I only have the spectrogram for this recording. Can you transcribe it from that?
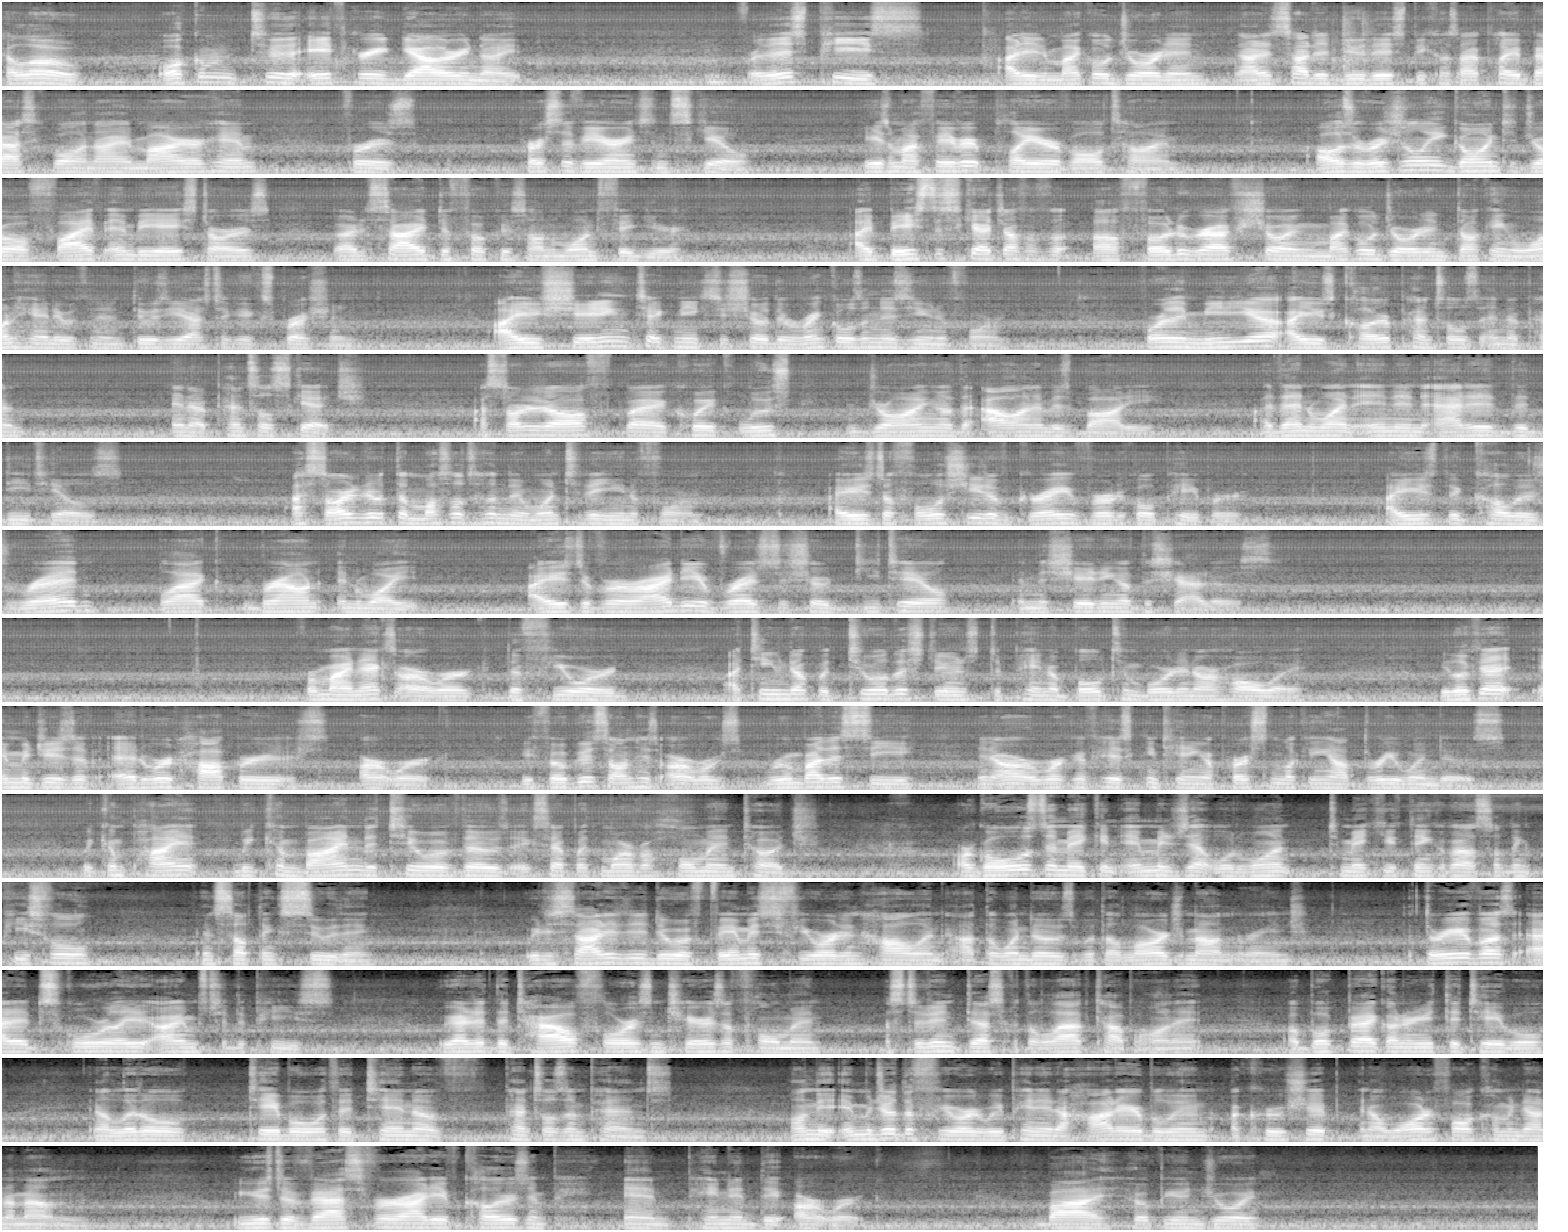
Hello, welcome to the 8th grade gallery night. For this piece, I did Michael Jordan, and I decided to do this because I play basketball and I admire him for his perseverance and skill. He is my favorite player of all time. I was originally going to draw five NBA stars, but I decided to focus on one figure. I based the sketch off of a, photograph showing Michael Jordan dunking one handed with an enthusiastic expression. I used shading techniques to show the wrinkles in his uniform. For the media, I used colored pencils and a, pen- and a pencil sketch. I started off by a quick, loose drawing of the outline of his body. I then went in and added the details. I started with the muscle tone and went to the uniform. I used a full sheet of gray vertical paper. I used the colors red, black, brown, and white. I used a variety of reds to show detail and the shading of the shadows. For my next artwork, The Fjord, I teamed up with two other students to paint a bulletin board in our hallway. We looked at images of Edward Hopper's artwork. We focused on his artwork's Room by the Sea, an artwork of his containing a person looking out three windows. We, combine, we combined the two of those except with more of a Holman touch. Our goal was to make an image that would want to make you think about something peaceful and something soothing. We decided to do a famous fjord in Holland out the windows with a large mountain range. The three of us added school related items to the piece. We added the tile floors and chairs of Holman, a student desk with a laptop on it, a book bag underneath the table, and a little table with a tin of pencils and pens. On the image of the fjord, we painted a hot air balloon, a cruise ship, and a waterfall coming down a mountain. We used a vast variety of colors and, and painted the artwork. Bye. Hope you enjoy.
